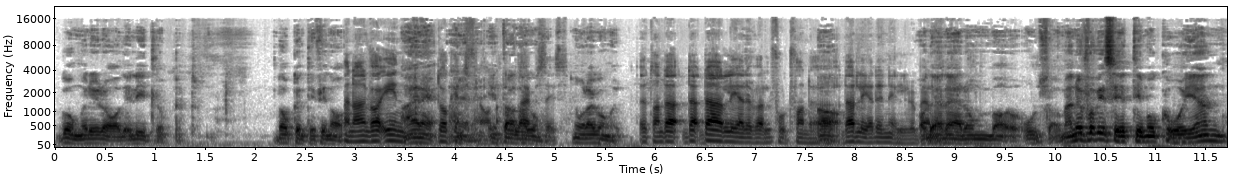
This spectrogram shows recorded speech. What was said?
gånger i rad i Elitloppet. Dock inte i final. Men han var in- nej, nej, dock nej, inte i nej, finalen. Inte alla Nej, gånger. precis. Några gånger. Utan där, där, där leder väl fortfarande, Ja. där leder Nille Och Lobel. det är där de var orsak. Men nu får vi se Timo K igen.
